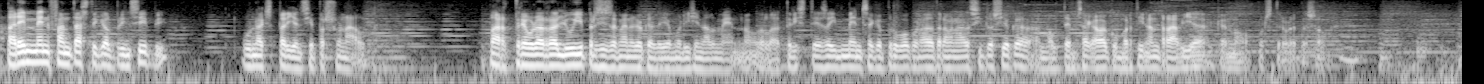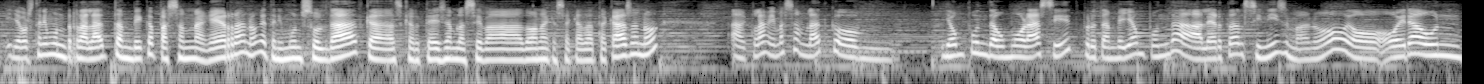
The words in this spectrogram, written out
aparentment fantàstica al principi una experiència personal per treure relluir precisament allò que dèiem originalment, no? de la tristesa immensa que provoca una determinada situació que amb el temps s'acaba convertint en ràbia que no pots treure de sobre. I llavors tenim un relat també que passa en una guerra, no? que tenim un soldat que es carteja amb la seva dona que s'ha quedat a casa, no? Ah, clar, a mi m'ha semblat com... Hi ha un punt d'humor àcid, però també hi ha un punt d'alerta al cinisme, no? O, o era un...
